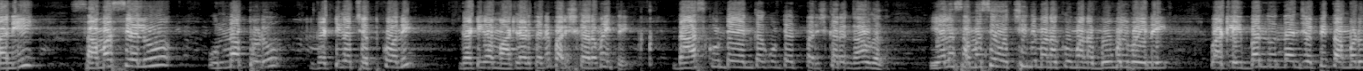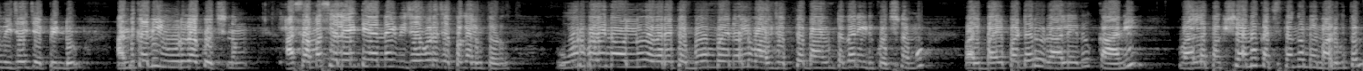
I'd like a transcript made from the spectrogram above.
కానీ సమస్యలు ఉన్నప్పుడు గట్టిగా చెప్పుకొని గట్టిగా మాట్లాడితేనే పరిష్కారం అవుతాయి దాచుకుంటే వెనుకకుంటే పరిష్కారం కావు కదా. ఇవాళ సమస్య వచ్చింది మనకు మన భూములు పోయినాయి వాటిలో ఇబ్బంది ఉందని చెప్పి తమ్ముడు విజయ్ చెప్పిండు. అందుకని ఊరు దాకా వచ్చినాం. ఆ సమస్యలు ఏంటి అన్నవి విజయ్ కూడా చెప్పగలుగుతాడు. ఊరు పోయిన వాళ్ళు ఎవరైతే భూమి పోయిన వాళ్ళు వాళ్ళు చెప్తే బాగుంటుందని ఇడికి వచ్చినాము. వాళ్ళు భయపడ్డారు రాలేదు. కానీ వాళ్ళ పక్షాన ఖచ్చితంగా మేము అడుగుతాం.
